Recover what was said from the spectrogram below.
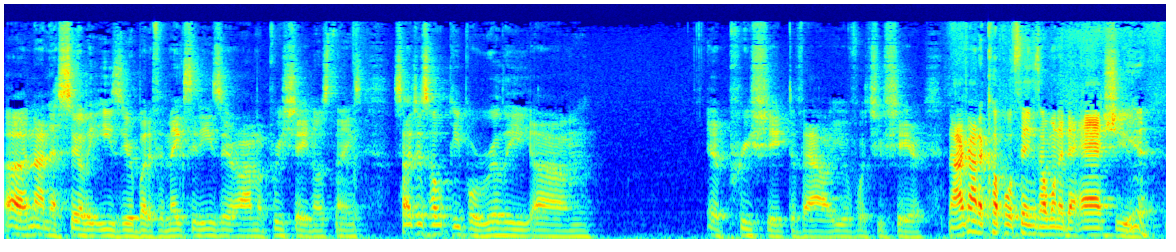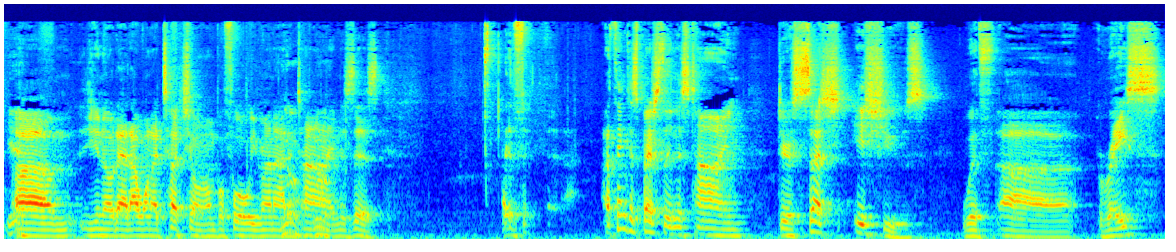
uh, not necessarily easier, but if it makes it easier, I'm appreciating those things. So I just hope people really um, appreciate the value of what you share. Now, I got a couple of things I wanted to ask you. Yeah, yeah. Um, you know that I want to touch on before we run out No, of time. no. Is this? If, I think especially in this time, there's such issues with uh, race,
